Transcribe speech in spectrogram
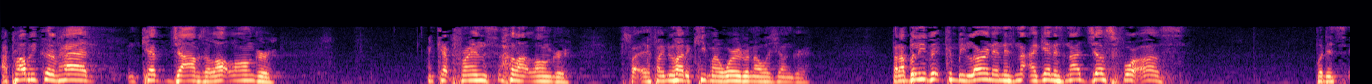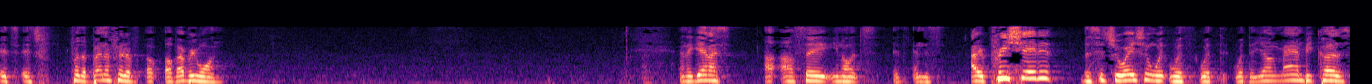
I probably could have had and kept jobs a lot longer and kept friends a lot longer if I, if I knew how to keep my word when I was younger. But I believe it can be learned, and it's not, again, it's not just for us, but it's, it's, it's for the benefit of, of, of everyone. And again, I, I'll say, you know, it's, it's and it's, I appreciate it the situation with, with, with, with the young man because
